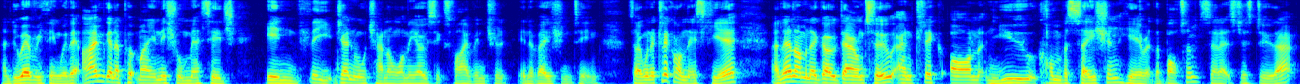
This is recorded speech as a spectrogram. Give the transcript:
and do everything with it, I'm going to put my initial message in the general channel on the 065 innovation team. So I'm going to click on this here and then I'm going to go down to and click on new conversation here at the bottom. So let's just do that.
